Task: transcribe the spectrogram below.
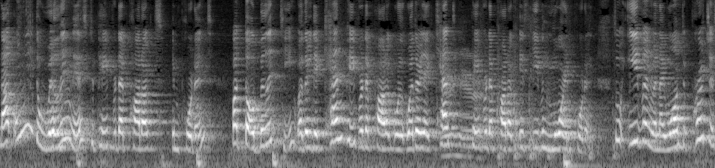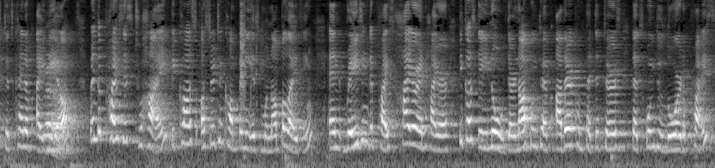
not only the willingness to pay for that product important, but the ability, whether they can pay for the product or whether they can't pay for the product, is even more important. So even when I want to purchase this kind of idea, when the price is too high, because a certain company is monopolizing and raising the price higher and higher because they know they're not going to have other competitors that's going to lower the price,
